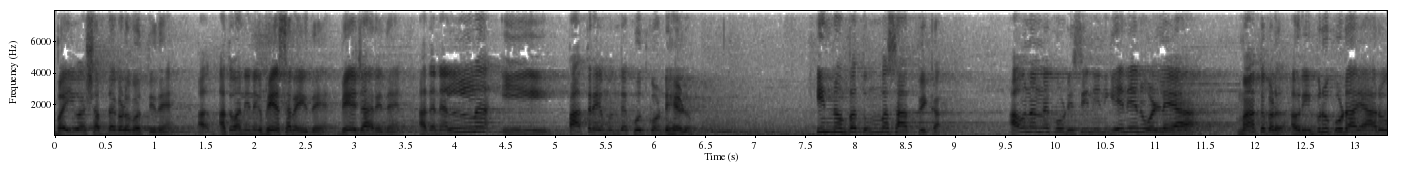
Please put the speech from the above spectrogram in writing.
ಬೈಯುವ ಶಬ್ದಗಳು ಗೊತ್ತಿದೆ ಅಥವಾ ನಿನಗೆ ಬೇಸರ ಇದೆ, ಬೇಜಾರಿದೆ, ಅದನ್ನೆಲ್ಲ ಈ ಪಾತ್ರೆಯ ಮುಂದೆ ಕೂತ್ಕೊಂಡು ಹೇಳು. ಇನ್ನೊಬ್ಬ ತುಂಬ ಸಾತ್ವಿಕ. ಅವನನ್ನು ಕೂಡಿಸಿ ನಿನಗೇನೇನು ಒಳ್ಳೆಯ ಮಾತುಗಳು ಅವರಿಬ್ಬರು ಕೂಡ ಯಾರು,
